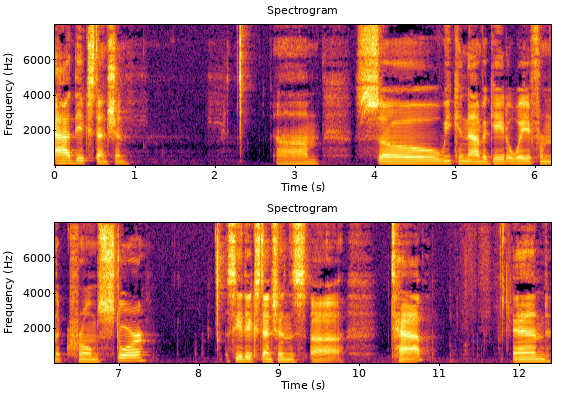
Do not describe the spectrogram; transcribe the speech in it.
add the extension. Um, so we can navigate away from the Chrome store, see the extensions uh, tab, and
